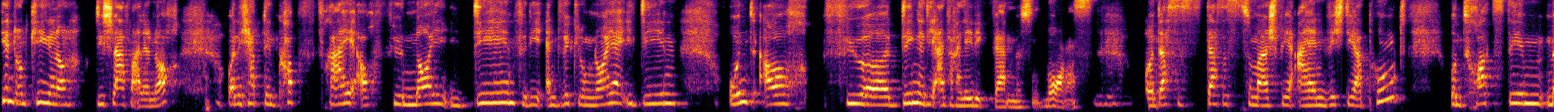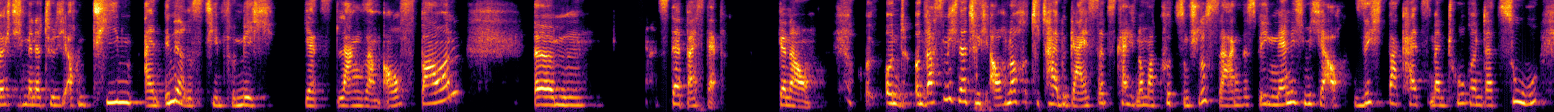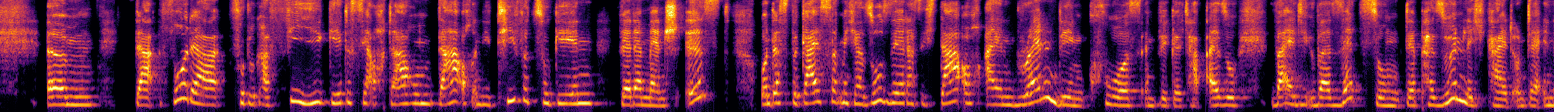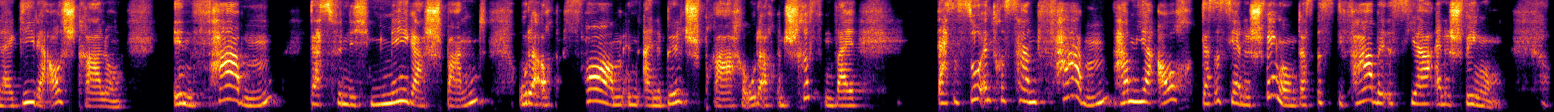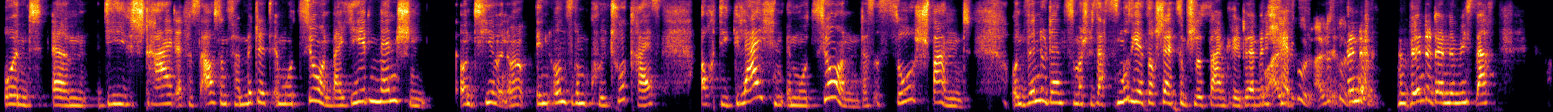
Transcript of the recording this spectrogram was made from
Kind und Kegel noch, die schlafen alle noch. Und ich habe den Kopf frei auch für neue Ideen, für die Entwicklung neuer Ideen und auch für Dinge, die einfach erledigt werden müssen morgens. Mhm. Und das ist, das ist zum Beispiel ein wichtiger Punkt. Und trotzdem möchte ich mir natürlich auch ein Team, ein inneres Team für mich jetzt langsam aufbauen. Ähm, Step by Step. Genau. Und, und was mich natürlich auch noch total begeistert, das kann ich noch mal kurz zum Schluss sagen, deswegen nenne ich mich ja auch Sichtbarkeitsmentorin dazu. Ähm, da, vor der Fotografie geht es ja auch darum, da auch in die Tiefe zu gehen, wer der Mensch ist. Und das begeistert mich ja so sehr, dass ich da auch einen Branding-Kurs entwickelt habe. Also, weil die Übersetzung der Persönlichkeit und der Energie, der Ausstrahlung in Farben das finde ich mega spannend. Oder auch Form in eine Bildsprache oder auch in Schriften, weil das ist so interessant. Farben haben ja auch, das ist ja eine Schwingung. Das ist, die Farbe ist ja eine Schwingung. Und ähm, die strahlt etwas aus und vermittelt Emotionen bei jedem Menschen. Und hier in, in unserem Kulturkreis auch die gleichen Emotionen. Das ist so spannend. Und wenn du dann zum Beispiel sagst, das muss ich jetzt noch schnell zum Schluss sagen, Grete, dann bin oh, ich alles gut, alles gut. Wenn du, wenn du dann nämlich sagst,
